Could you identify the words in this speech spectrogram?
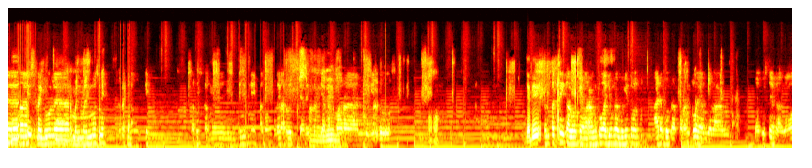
Eh, reguler main-main mus nih. Eh, harus main ini nih harus cari kerja kantoran begitu. Oh. Jadi Kan pasti kalau kayak orang tua juga begitu. Ada beberapa orang tua yang bilang bagusnya kalau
